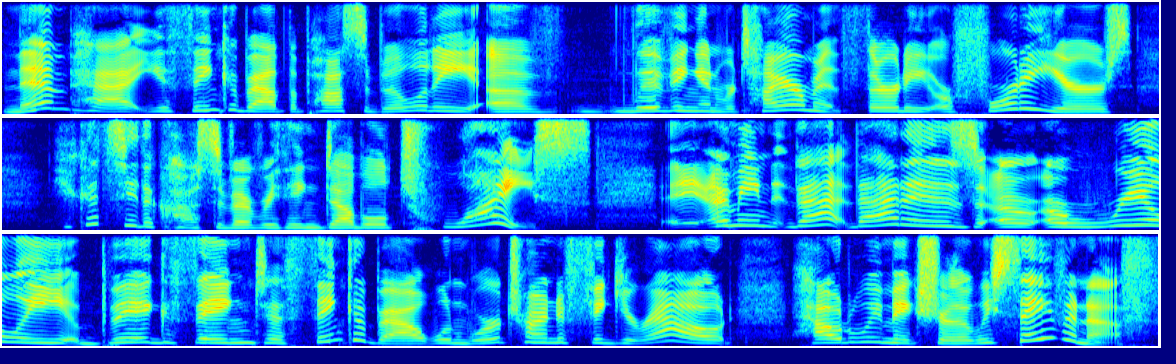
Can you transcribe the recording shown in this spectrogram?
And then, Pat, you think about the possibility of living in retirement 30 or 40 years, you could see the cost of everything double twice. I mean, that that is a, a really big thing to think about when we're trying to figure out how do we make sure that we save enough.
